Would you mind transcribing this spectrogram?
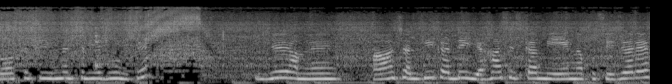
दो से तीन मिनट के लिए भून के ये हमने आँच हल्की कर दी। यहाँ से इसका मेन प्रोसीजर है।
